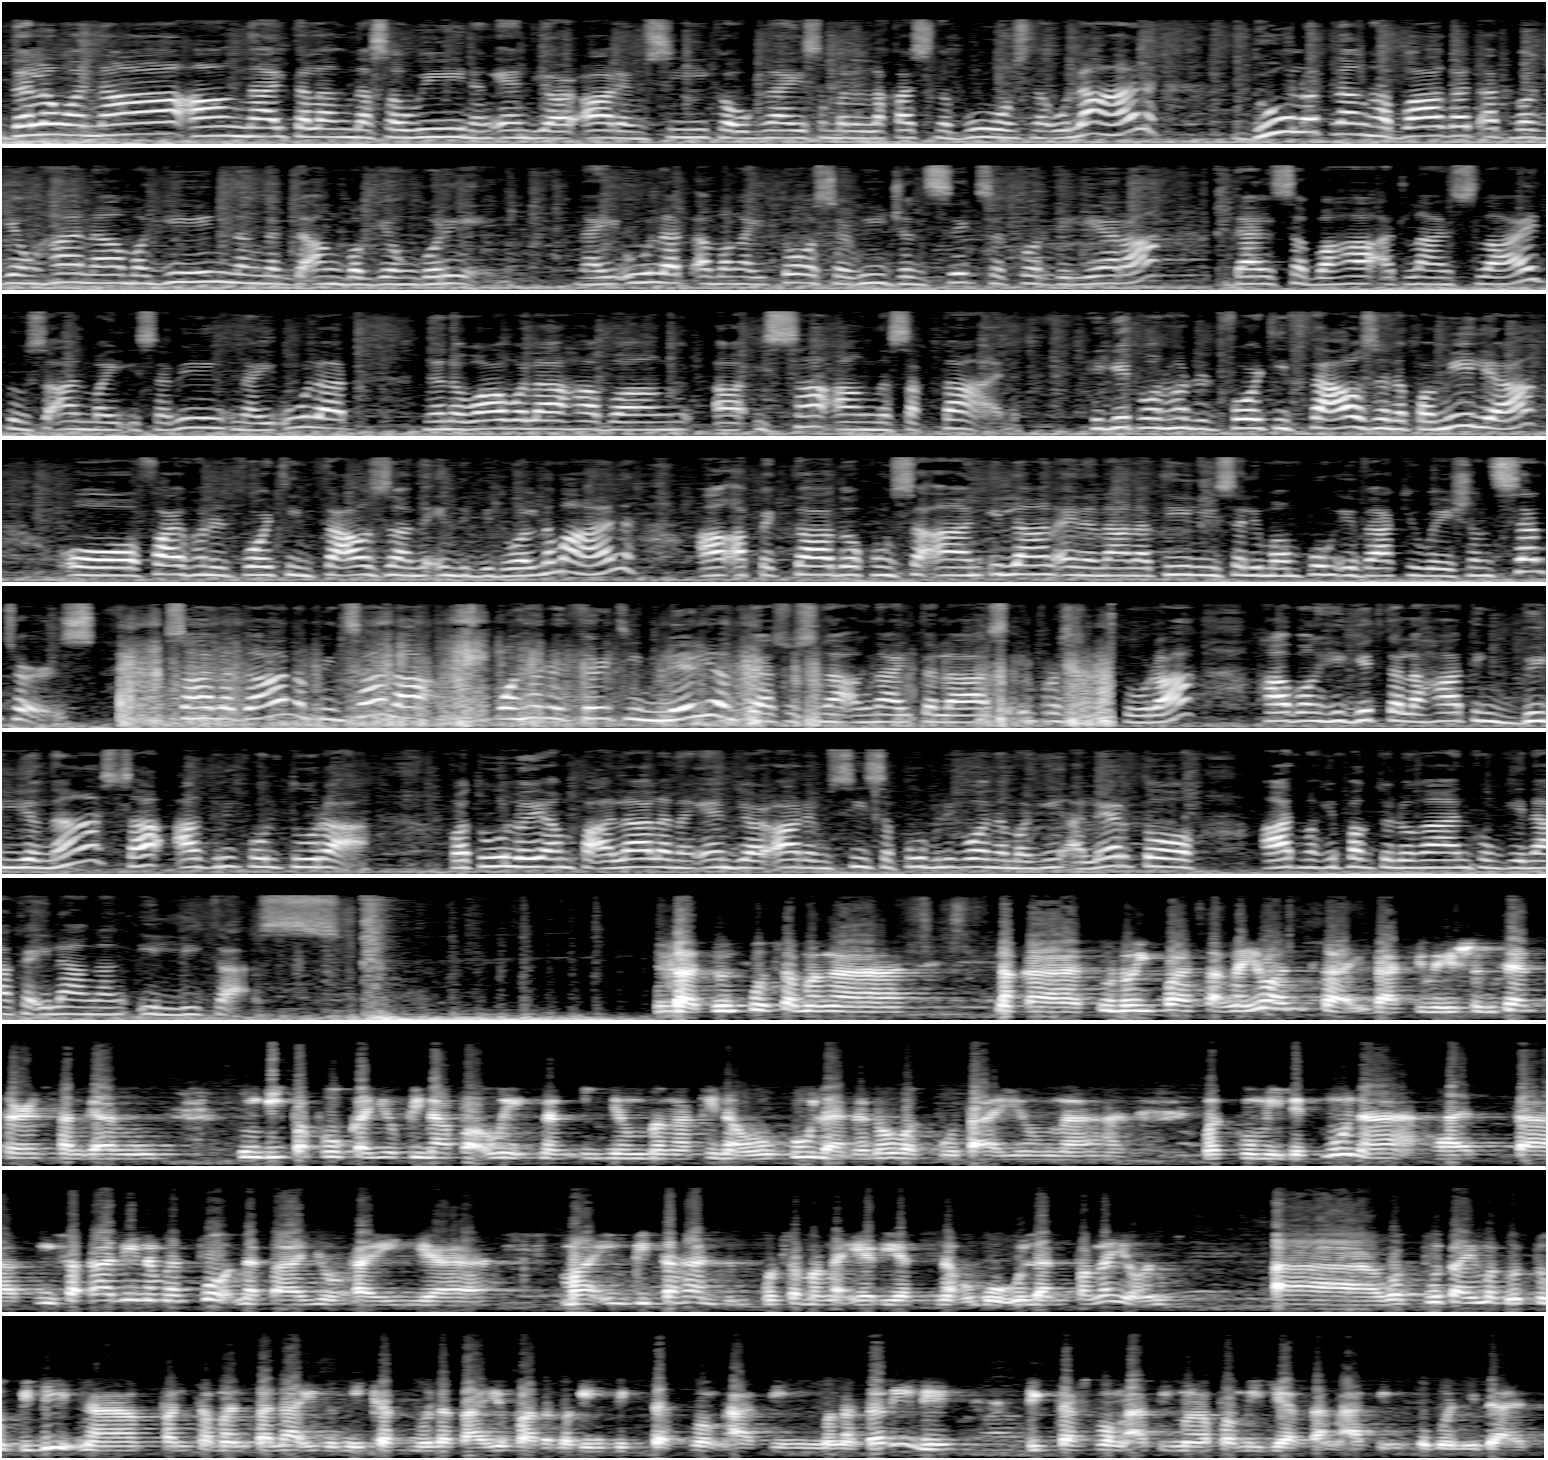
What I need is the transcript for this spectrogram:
Dalawa na ang naitalang nasawi ng NDR-RMC kaugnay sa malalakas na buhos na ulan, dulot ng habagat at bagyong Hana maging ng nagdaang bagyong Goring. Naiulat ang mga ito sa Region 6 at Cordillera dahil sa baha at landslide kung saan may isa ring naiulat na nawawala habang ah, isa ang nasaktan. Higit 140,000 na pamilya o 514,000 na individual naman ang apektado kung saan ilan ay nananatili sa 50 evacuation centers. Sa halaga ng pinsala, 130 million pesos na ang naitala sa infrastruktura habang higit kalahating bilyon na sa agrikultura. Patuloy ang paalala ng NDR-RMC sa publiko na maging alerto at makipagtulungan kung kinakailangang ilikas. Sa doon po sa mga nakatuloy pa sa ngayon sa evacuation centers hanggang hindi pa po kayo pinapauwi ng inyong mga kinaukulan, ano, wag po tayong uh, magkumilit muna. At ah, kung sakali naman po na tayo ay ah, maimbitahan doon po sa mga areas na umuulan pa ngayon, ah wag po tayo mag-utubili na pansamantala ilumikat muna tayo para maging ligtas po ang ating mga sarili, ligtas po ang ating mga pamilya at ang ating komunidad.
